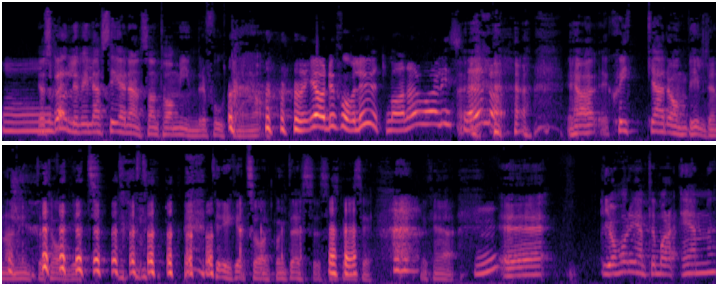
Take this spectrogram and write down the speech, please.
Mm, Jag skulle vilja se den som tar mindre foton än jag. ja, du får väl utmana våra lyssnare då. Ja, skicka de bilderna ni inte tagit till riketsal.se så ska vi se. Det kan jag Mm. Eh, jag har egentligen bara en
